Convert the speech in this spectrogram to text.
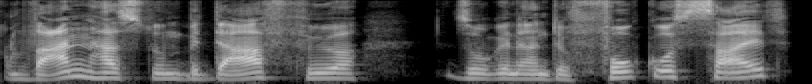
wann hast du einen Bedarf für sogenannte Fokuszeit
